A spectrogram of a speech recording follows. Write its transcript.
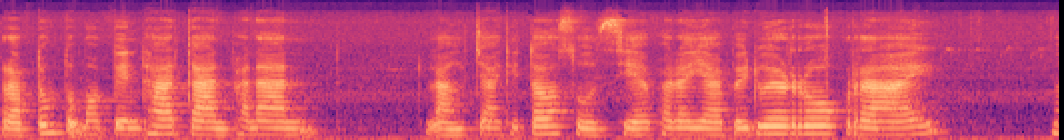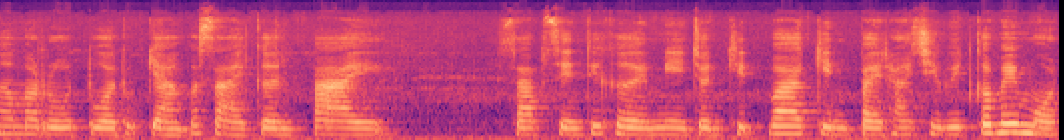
กลับต้องตกมาเป็นทาสการพนัน หลังจากที่ต้องสูญเสียภรรยาไปด้วยโรคร้าย มื่อมารู้ตัวทุกอย่างก็สายเกินไป ทรัพย์สินที่เคยมีจนคิดว่ากินไปทางชีวิตก็ไม่หมด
